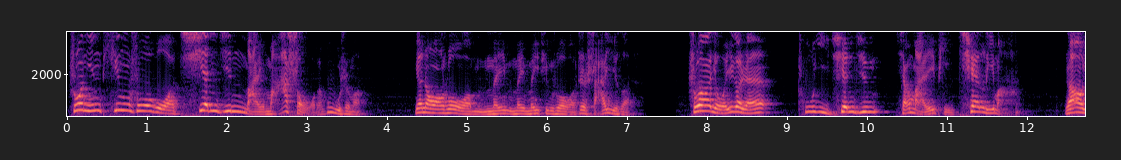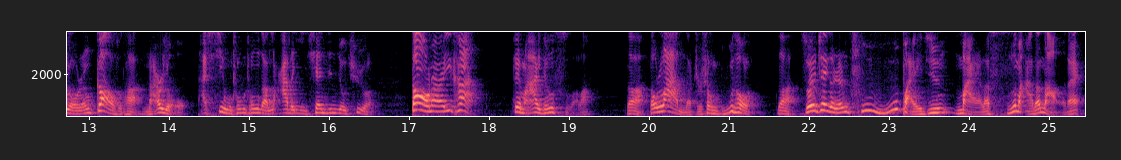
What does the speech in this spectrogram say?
说您听说过千金买马首的故事吗？燕昭王说，我没没没听说过，这是啥意思？说有一个人出一千金想买一匹千里马。然后有人告诉他哪儿有，他兴冲冲地拉着一千斤就去了。到那儿一看，这马已经死了，是吧？都烂的只剩骨头了，是吧？所以这个人出五百金买了死马的脑袋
